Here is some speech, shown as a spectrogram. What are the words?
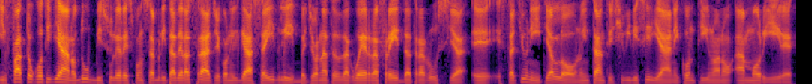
Il fatto quotidiano, dubbi sulle responsabilità della strage con il gas a Idlib, giornata da guerra fredda tra Russia e Stati Uniti all'ONU, intanto i civili siriani continuano a morire.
